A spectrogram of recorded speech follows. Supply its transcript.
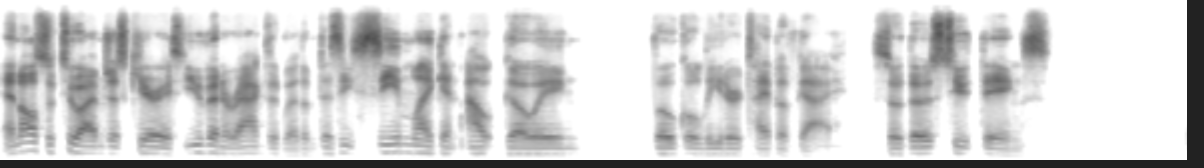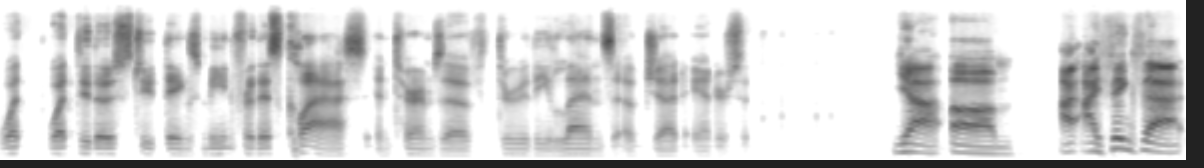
And also, too, I'm just curious. You've interacted with him. Does he seem like an outgoing, vocal leader type of guy? So those two things, what what do those two things mean for this class in terms of through the lens of Judd Anderson? Yeah, um, I, I think that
